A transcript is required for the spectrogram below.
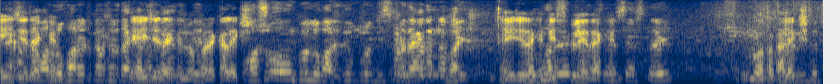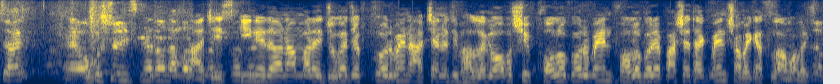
এই যে দেখেন। এই যে দেখেন লোফারের collection। অসংখ্য লোফার পুরো ডিসপ্লে দেখা দেন না ভাই। এই যে দেখেন ডিসপ্লে দেখেন। কত কালেকশন হ্যাঁ, অবশ্যই স্ক্রিনে দেওয়া নাম্বার আচ্ছা স্ক্রিনে দেওয়া নাম্বারে যোগাযোগ করবেন আর চ্যানেলটি ভালো লাগলে অবশ্যই ফলো করবেন ফলো করে পাশে থাকবেন। সবাইকে আসসালাম আলাইকুম।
